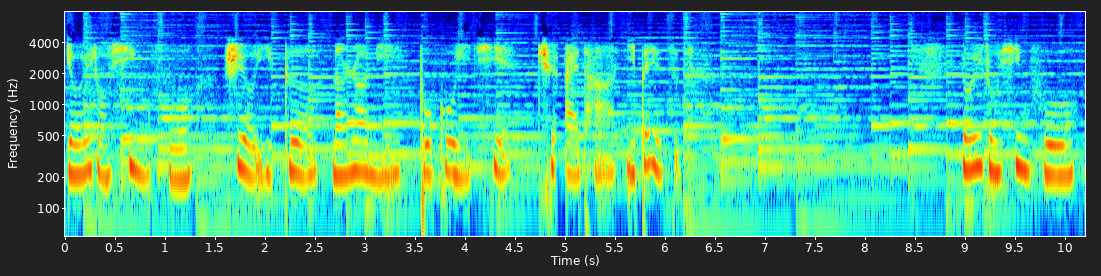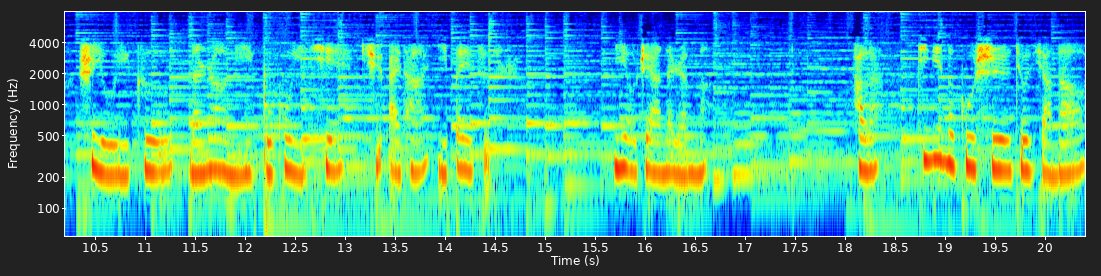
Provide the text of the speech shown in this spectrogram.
有一种幸福，是有一个能让你不顾一切去爱他一辈子的人。有一种幸福，是有一个能让你不顾一切去爱他一辈子的人。你有这样的人吗？”好了，今天的故事就讲到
